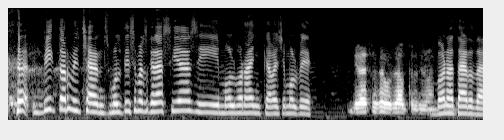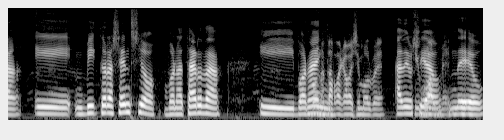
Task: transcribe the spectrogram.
Víctor Mitjans, moltíssimes gràcies i molt bon any, que vagi molt bé. Gràcies a vosaltres, Joan. Bona tarda. I Víctor Asensio, bona tarda i bon any. Bona tarda, que vagi molt bé. Adéu-siau. Igualment. Adéu.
